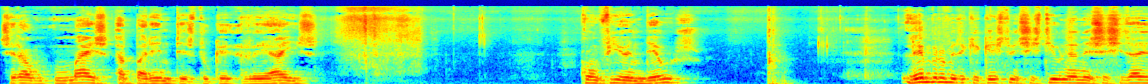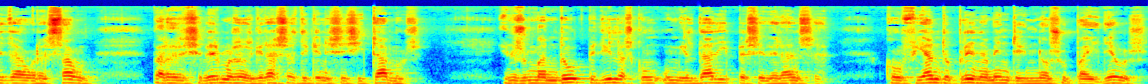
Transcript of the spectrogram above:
serão mais aparentes do que reais. Confio em Deus. Lembro-me de que Cristo insistiu na necessidade da oração para recebermos as graças de que necessitamos e nos mandou pedi-las com humildade e perseverança, confiando plenamente em nosso Pai Deus.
